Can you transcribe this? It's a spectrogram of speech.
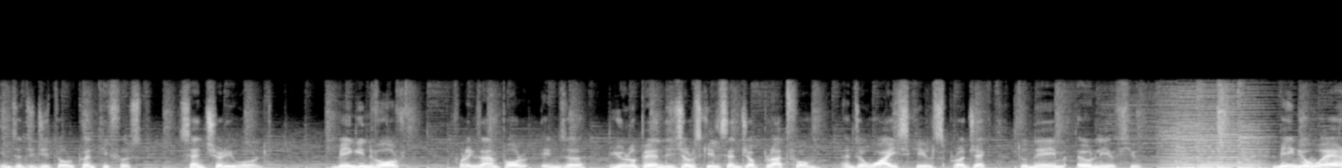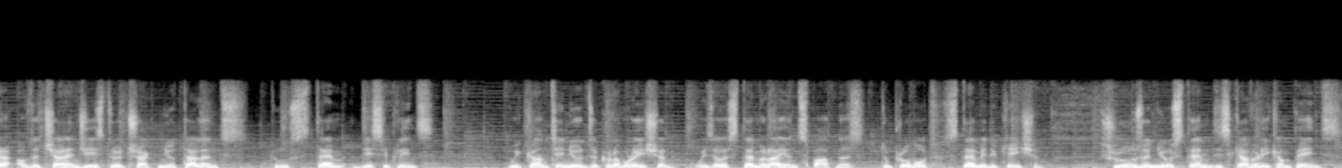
in the digital 21st century world. Being involved, for example, in the European Digital Skills and Job Platform and the Y Skills project, to name only a few. Being aware of the challenges to attract new talents to STEM disciplines, we continued the collaboration with our STEM Alliance partners to promote STEM education. Through the new STEM Discovery campaigns,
